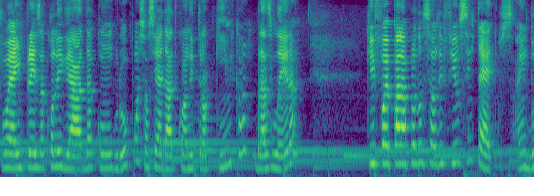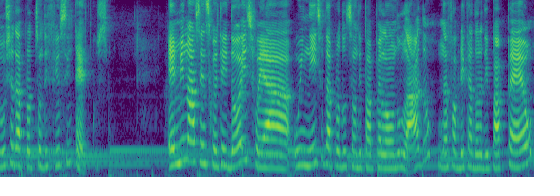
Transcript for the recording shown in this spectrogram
foi a empresa coligada com o grupo a Sociedade com a Nitroquímica Brasileira, que foi para a produção de fios sintéticos, a indústria da produção de fios sintéticos. Em 1952 foi a, o início da produção de papelão ondulado na fabricadora de papel.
